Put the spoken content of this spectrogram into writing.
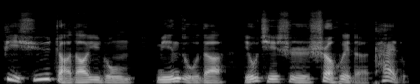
必须找到一种民族的，尤其是社会的态度。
